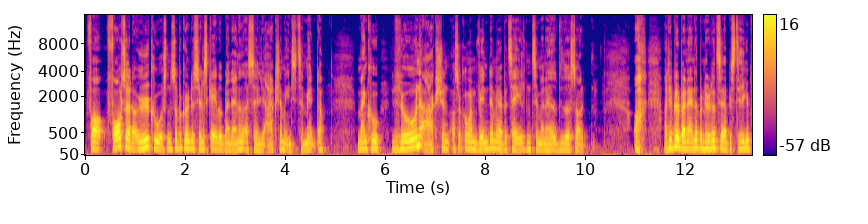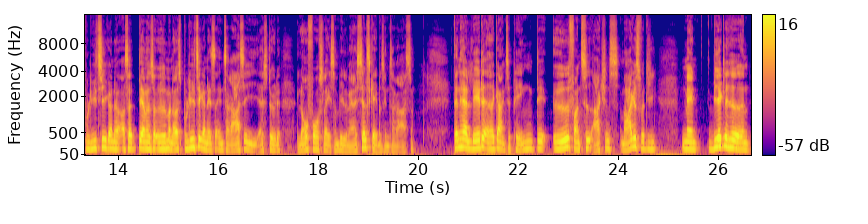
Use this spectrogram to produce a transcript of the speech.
For fortsat at øge kursen, så begyndte selskabet blandt andet at sælge aktier med incitamenter. Man kunne låne aktien, og så kunne man vente med at betale den, til man havde videresolgt og, og det blev blandt andet benyttet til at bestikke politikerne, og så dermed så øgede man også politikernes interesse i at støtte lovforslag, som ville være i selskabets interesse. Den her lette adgang til penge, det øgede for en tid aktiens markedsværdi, men virkeligheden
